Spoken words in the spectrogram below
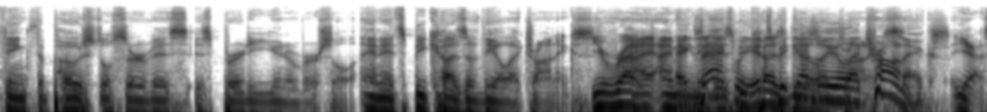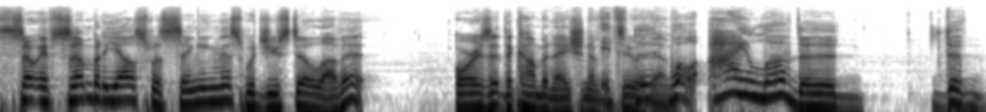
think the postal service is pretty universal, and it's because of the electronics. You're right. I, I mean, exactly. It because, it's because of the electronics. Yes. So if somebody else was singing this, would you still love it, or is it the combination of the it's two the, of them? Well, I love the the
